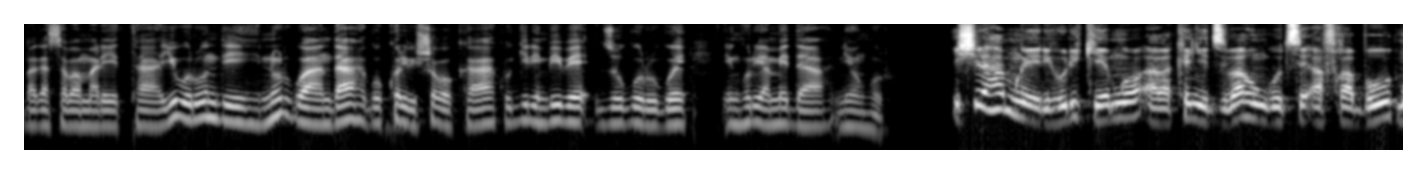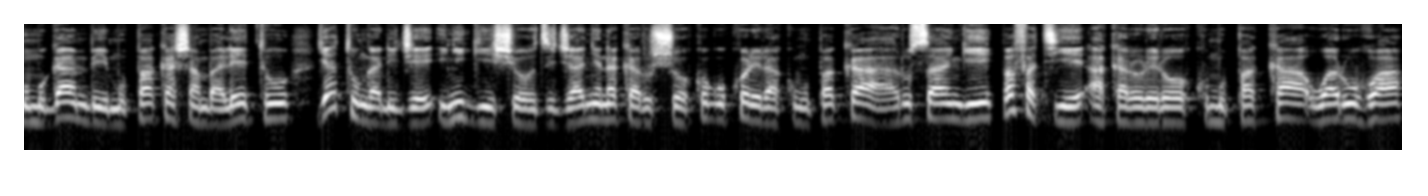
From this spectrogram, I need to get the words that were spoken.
bagasaba amareta y'u Burundi n'u Rwanda gukora gukora ibishoboka kugira imbibe zugururwe inkuru ya meda niyo nkuru Ishirahamwe rihurikiyemwo abakenyezi bahungutse Afrabu mu mugambi mupaka Shambaletu ryatunganije inyigisho zijanye n'akarusho ko gukorera ku mupaka rusangi bafatiye akarorero ku mupaka wa Ruhwa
